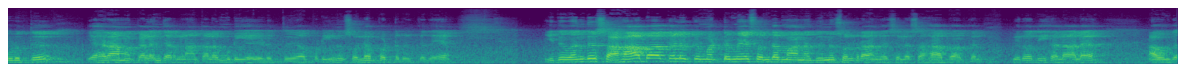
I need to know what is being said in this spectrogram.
கொடுத்து எஹராம கலைஞர்லாம் தலைமுடியை எடுத்து அப்படின்னு சொல்லப்பட்டிருக்குது. இது வந்து சஹாபாக்களுக்கு மட்டுமே சொந்தமானதுன்னு சொல்கிறாங்க சில சஹாபாக்கள். விரோதிகளால் அவங்க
